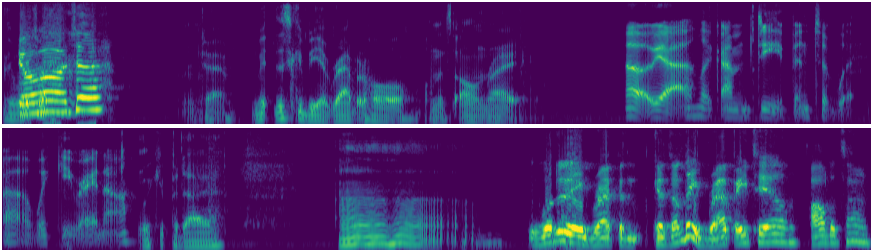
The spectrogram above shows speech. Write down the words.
Georgia. Okay, this could be a rabbit hole on its own right. oh yeah, like I'm deep into uh, wiki right now. Wikipedia. Uh, What do they rep? Because don't they rep ATL all the time?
